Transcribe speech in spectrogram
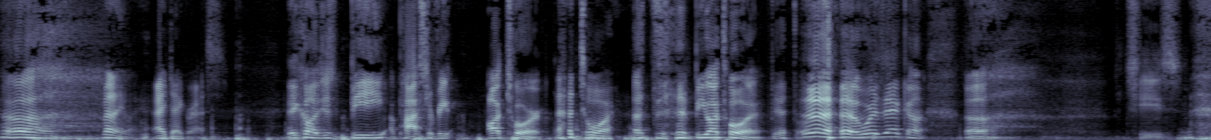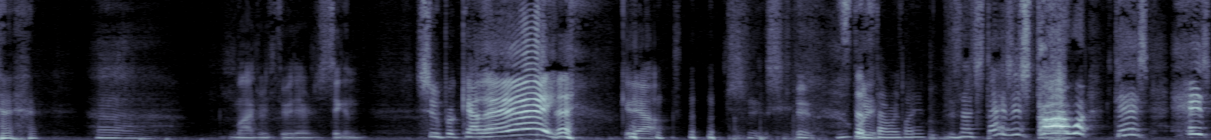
but anyway, I digress. they call it just B apostrophe auteur. A tour. B auteur. Where's that going? Jeez. Wandering through there, just singing Super Cali. Get out. Is that What- Star Wars land? This is not Star. This is Star Wars. This is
